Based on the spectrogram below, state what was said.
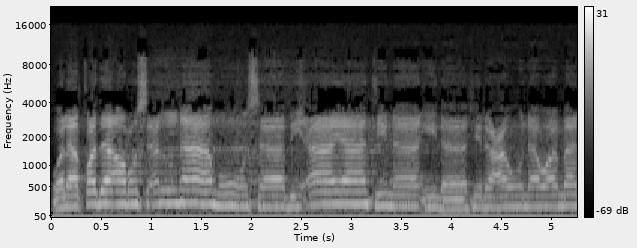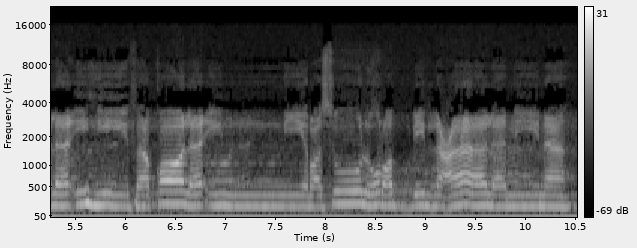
ولقد أرسلنا موسى بآياتنا إلى فرعون وملئه فقال إني رسول رب العالمين.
